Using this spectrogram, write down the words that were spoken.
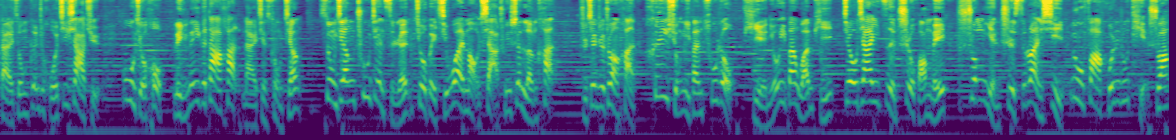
戴宗跟着伙计下去，不久后领了一个大汉来见宋江。宋江初见此人，就被其外貌吓出一身冷汗。只见这壮汉黑熊一般粗肉，铁牛一般顽皮，交加一字赤黄眉，双眼赤丝乱细，怒发浑如铁刷，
